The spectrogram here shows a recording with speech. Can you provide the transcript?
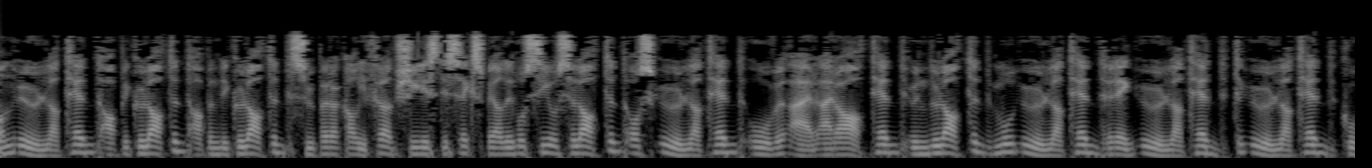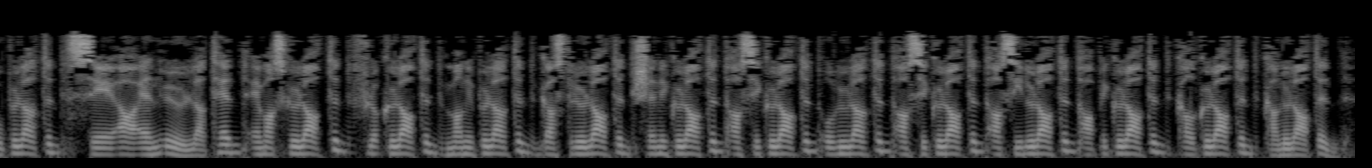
anulated apiculated appendiculated superacalifragilistisexpialidocioselated osculated overrrated undulated modulated regulated tegulated copulated canulated emasculated flocculated manipulated gastrulated geniculated aciculated ovulated aciculated acidulated apiculated calculated canulated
